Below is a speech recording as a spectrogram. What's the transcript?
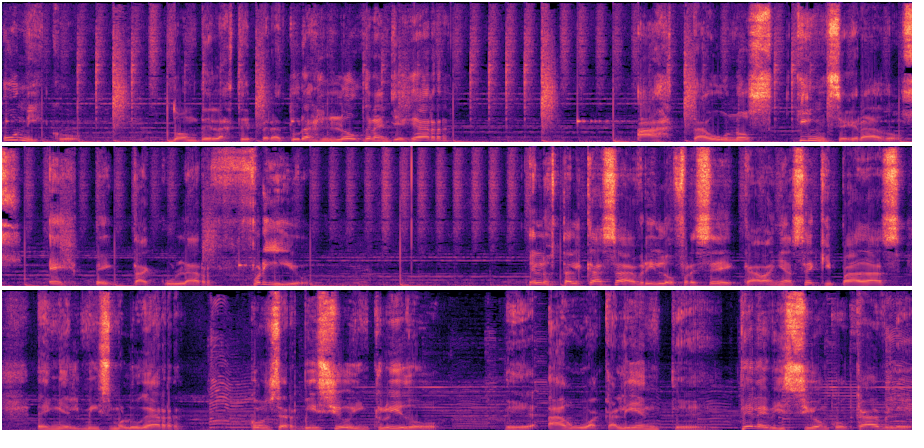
único, donde las temperaturas logran llegar hasta unos 15 grados. Espectacular frío. El Hostal Casa Abril ofrece cabañas equipadas en el mismo lugar, con servicio incluido de agua caliente, televisión con cable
